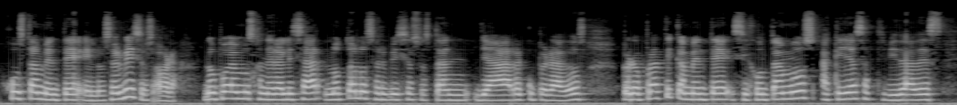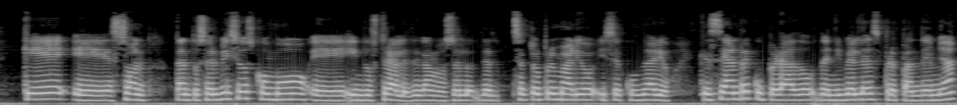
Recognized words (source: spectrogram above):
justamente en los servicios. Ahora, no podemos generalizar, no todos los servicios están ya recuperados, pero prácticamente si juntamos aquellas actividades que eh, son tanto servicios como eh, industriales, digamos, del, sector primario y secundario, que se han recuperado de niveles prepandemia,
